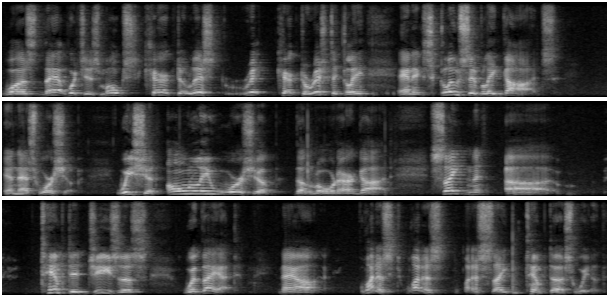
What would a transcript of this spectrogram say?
was that which is most characteristically and exclusively God's, and that's worship. We should only worship the Lord our God. Satan uh, tempted Jesus with that. Now, what does what does what does Satan tempt us with?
